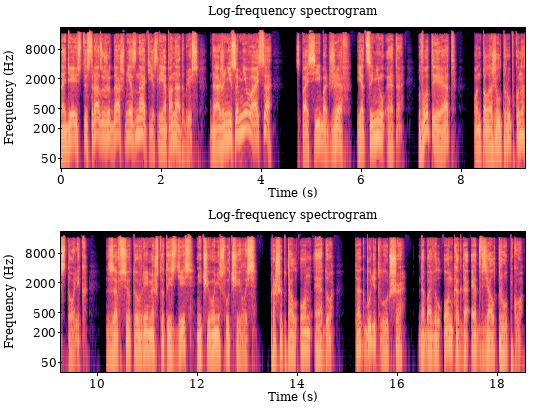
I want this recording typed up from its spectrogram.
Надеюсь, ты сразу же дашь мне знать, если я понадоблюсь. Даже не сомневайся». «Спасибо, Джефф. Я ценю это. Вот и Эд». Он положил трубку на столик. «За все то время, что ты здесь, ничего не случилось», — прошептал он Эду. «Так будет лучше», — добавил он, когда Эд взял трубку.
